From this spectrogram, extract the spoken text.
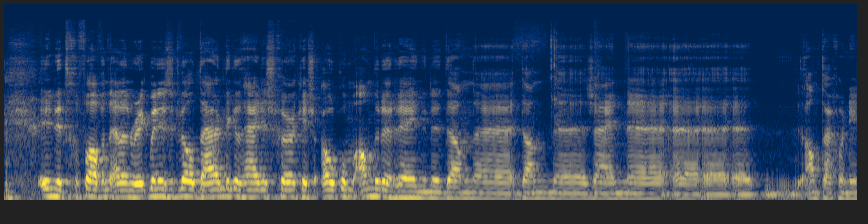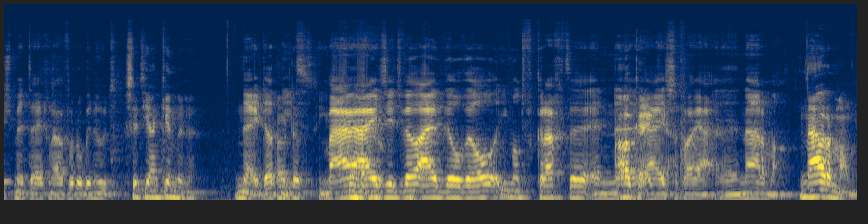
in het geval van Alan Rickman is het wel duidelijk dat hij de schurk is, ook om andere redenen dan, eh, dan eh, zijn eh, antagonisme tegenover Robin Hood. Zit hij aan kinderen? Nee, dat Oh, niet. dat niet. Maar hij, zit wel, hij wil wel iemand verkrachten en hij ja. is gewoon ja, een nare man. Nare man,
